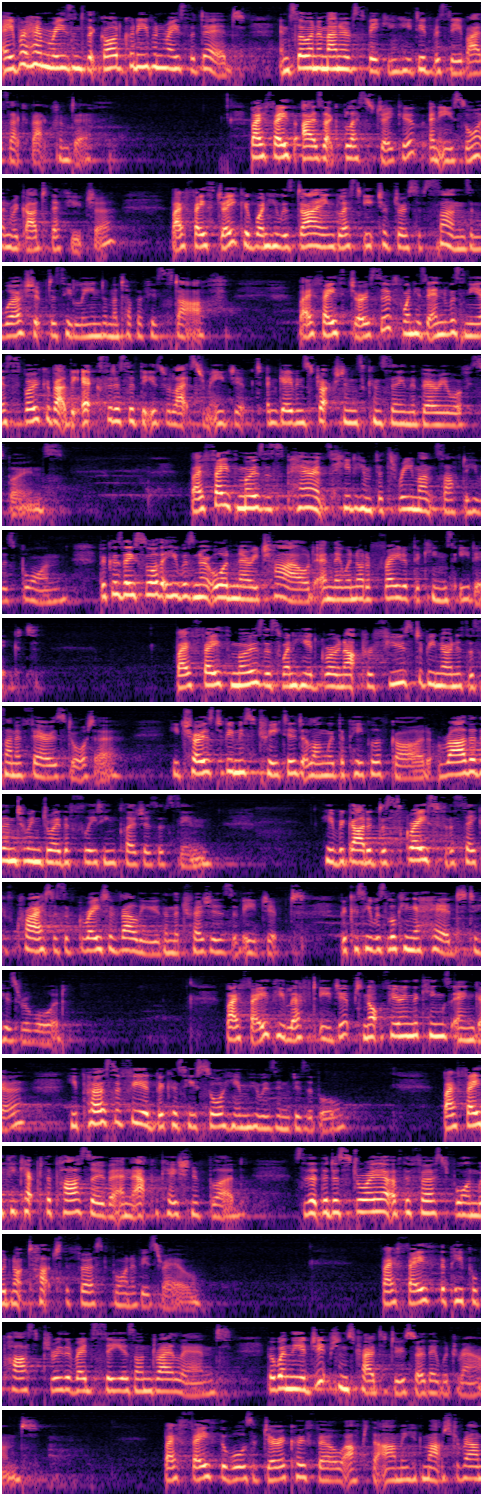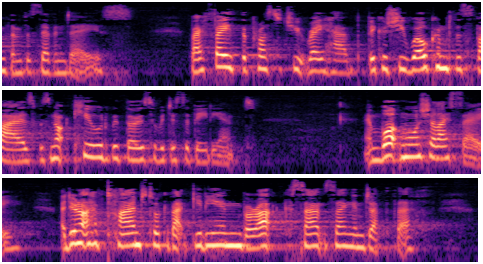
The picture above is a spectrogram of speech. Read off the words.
Abraham reasoned that God could even raise the dead, and so in a manner of speaking, he did receive Isaac back from death. By faith, Isaac blessed Jacob and Esau in regard to their future. By faith, Jacob, when he was dying, blessed each of Joseph's sons and worshipped as he leaned on the top of his staff. By faith, Joseph, when his end was near, spoke about the exodus of the Israelites from Egypt and gave instructions concerning the burial of his bones. By faith, Moses' parents hid him for three months after he was born because they saw that he was no ordinary child and they were not afraid of the king's edict. By faith, Moses, when he had grown up, refused to be known as the son of Pharaoh's daughter. He chose to be mistreated along with the people of God rather than to enjoy the fleeting pleasures of sin. He regarded disgrace for the sake of Christ as of greater value than the treasures of Egypt because he was looking ahead to his reward. By faith he left Egypt, not fearing the king's anger. He persevered because he saw him who is invisible. By faith he kept the Passover and the application of blood, so that the destroyer of the firstborn would not touch the firstborn of Israel. By faith the people passed through the Red Sea as on dry land, but when the Egyptians tried to do so, they were drowned. By faith, the walls of Jericho fell after the army had marched around them for seven days. By faith, the prostitute Rahab, because she welcomed the spies, was not killed with those who were disobedient. And what more shall I say? I do not have time to talk about Gideon, Barak, Samson, and Jephthah,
